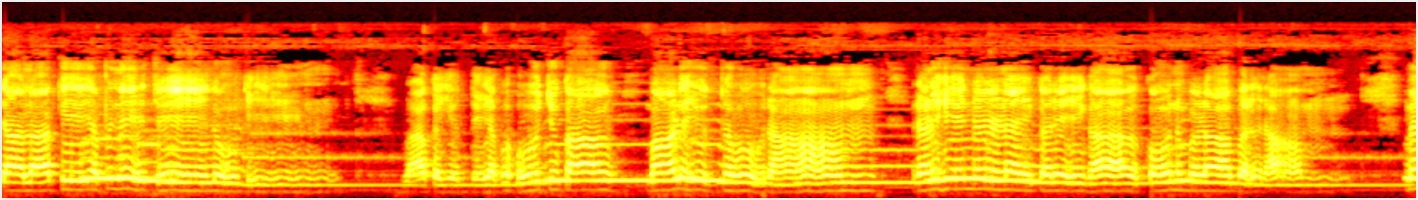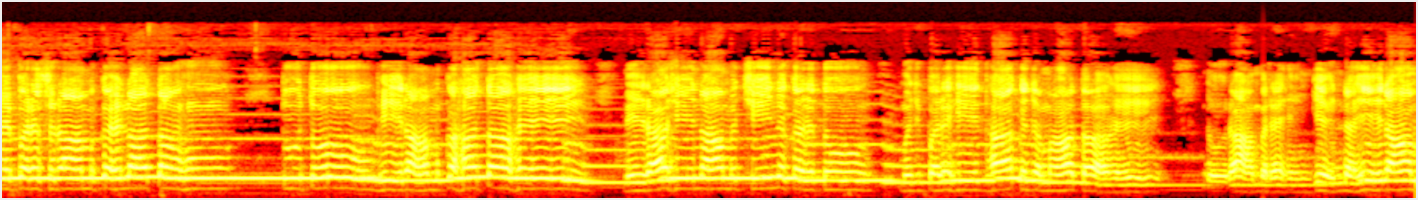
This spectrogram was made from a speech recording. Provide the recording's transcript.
चाला के अपने चेलों की? वाक युद्ध अब हो चुका, बाण युद्ध हो राम। रण ही निर्णय करेगा कौन बड़ा बलराम। मैं परशुराम कहलाता हूँ तू तो भी राम कहता है। मेरा ही नाम छीन कर तो मुझ पर ही धाक जमाता है। दो राम रहेंगे नहीं राम,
